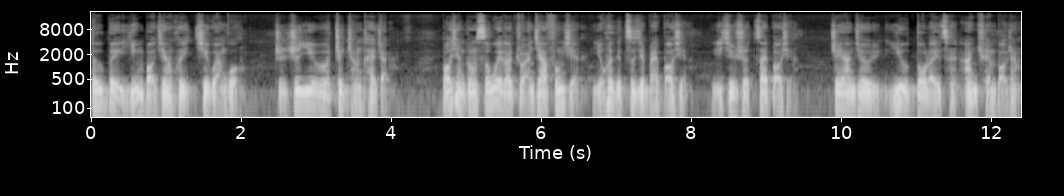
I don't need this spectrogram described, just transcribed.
都被银保监会接管过，纸质业务正常开展。保险公司为了转嫁风险，也会给自己买保险，也就是再保险。这样就又多了一层安全保障，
